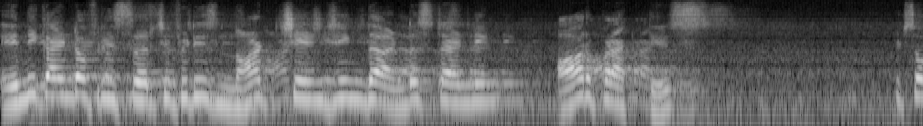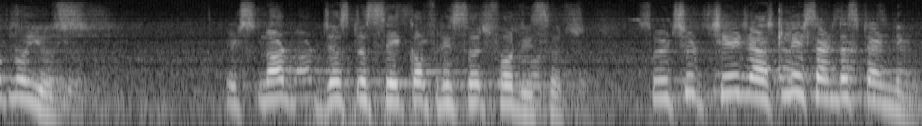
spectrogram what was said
any kind of research, if it is not changing the understanding or practice, it's of no use. It's not just the sake of research for research. So it should change at least understanding.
